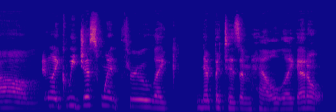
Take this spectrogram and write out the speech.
Um and like we just went through like nepotism hell. Like I don't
